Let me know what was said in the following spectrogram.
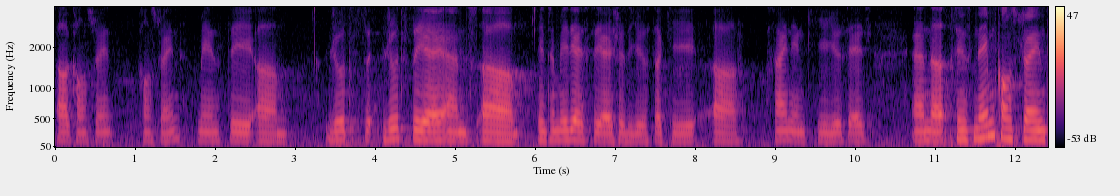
uh, constraint, constraint means the um, root, root CA and uh, intermediate CA should use the key uh, signing key usage. And uh, since name constraint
